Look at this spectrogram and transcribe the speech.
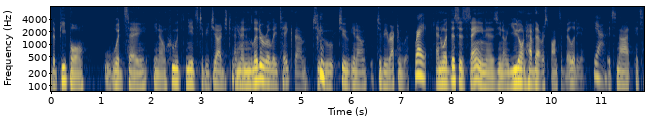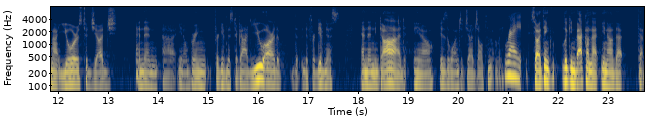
the people would say, you know, who needs to be judged, and then literally take them to to you know to be reckoned with. Right. And what this is saying is, you know, you don't have that responsibility. Yeah. It's not it's not yours to judge and then uh, you know bring forgiveness to God. You are the, the the forgiveness, and then God, you know, is the one to judge ultimately. Right. So I think looking back on that, you know, that that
